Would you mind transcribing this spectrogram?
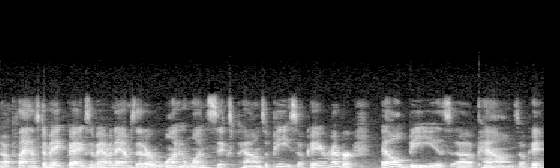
uh, plans to make bags of M&Ms that are one and one six pounds apiece. Okay, remember LB is uh, pounds. Okay.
